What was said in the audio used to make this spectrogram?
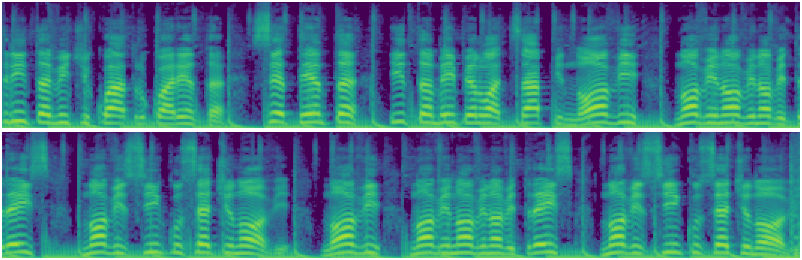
3024 40 70 e também pelo WhatsApp 99993 9579 99993 9579.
